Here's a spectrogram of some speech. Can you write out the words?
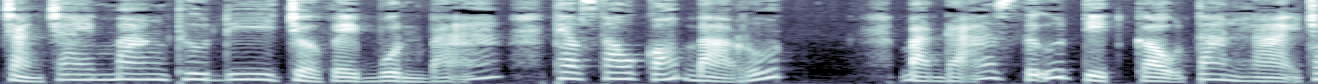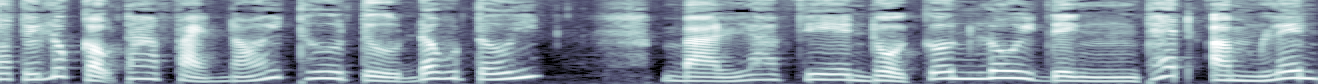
Chàng trai mang thư đi trở về buồn bã, theo sau có bà Ruth. Bà đã giữ tịt cậu ta lại cho tới lúc cậu ta phải nói thư từ đâu tới. Bà Lavie nổi cơn lôi đình thét ầm lên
